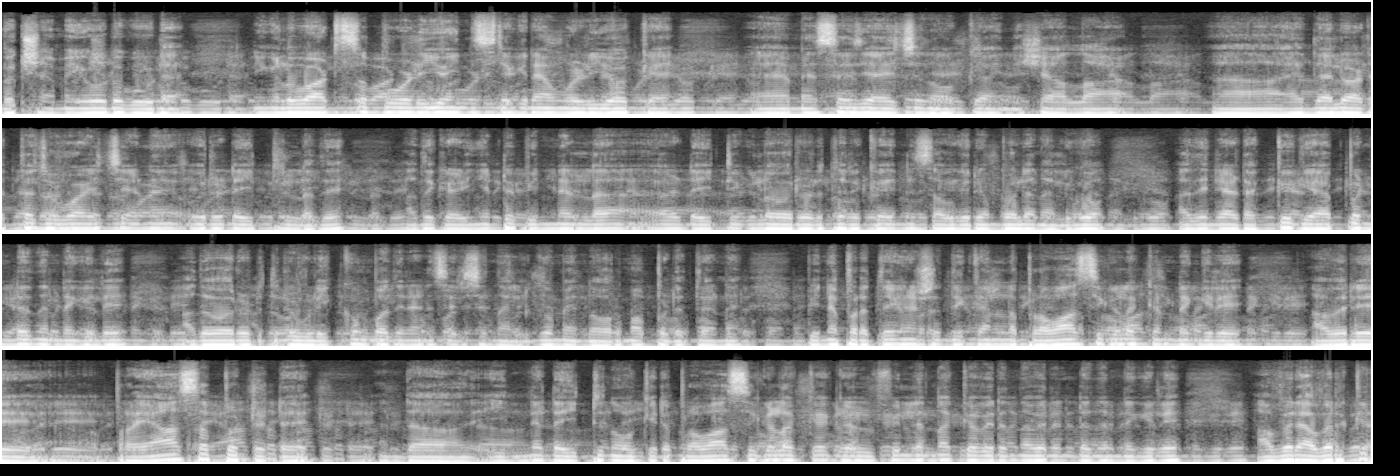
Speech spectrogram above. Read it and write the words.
അപ്പൊ ക്ഷമയോടുകൂടെ നിങ്ങൾ വാട്സപ്പ് വഴിയോ ഇൻസ്റ്റഗ്രാം വഴിയോ ഒക്കെ മെസ്സേജ് അയച്ച് നോക്കുക ഇൻഷാല്ല ഏതായാലും അടുത്ത ചൊവ്വാഴ്ചയാണ് ഒരു ഡേറ്റ് ഉള്ളത്. അത് കഴിഞ്ഞിട്ട് പിന്നെയുള്ള ഡേറ്റുകൾ ഓരോരുത്തർക്ക് അതിന് സൗകര്യം പോലെ നൽകും. അതിന്റെ ഇടയ്ക്ക് ഗ്യാപ്പ് ഉണ്ടെന്നുണ്ടെങ്കിൽ അത് ഓരോരുത്തർ വിളിക്കുമ്പോൾ അതിനനുസരിച്ച് നൽകും എന്ന് ഓർമ്മപ്പെടുത്താണ്. പിന്നെ പ്രത്യേകം ശ്രദ്ധിക്കാനുള്ള പ്രവാസികളൊക്കെ ഉണ്ടെങ്കിൽ അവർ പ്രയാസപ്പെട്ടിട്ട് എന്താ ഇന്ന ഡേറ്റ് നോക്കിയിട്ട് പ്രവാസികളൊക്കെ ഗൾഫിൽ നിന്നൊക്കെ വരുന്നവരുണ്ടെന്നുണ്ടെങ്കിൽ അവർ അവർക്ക്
